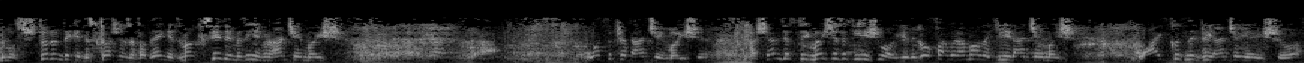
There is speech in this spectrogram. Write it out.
the most sturmdicke discussions of Fabrengen, among Chassidim, is even Anshe Moshe. Pshat Anshe Moshe? Hashem to Moshe says to Yehoshua, you're going to go fight with Amalek, you need Anshe Moshe. Why couldn't it be Anshe Yehoshua?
